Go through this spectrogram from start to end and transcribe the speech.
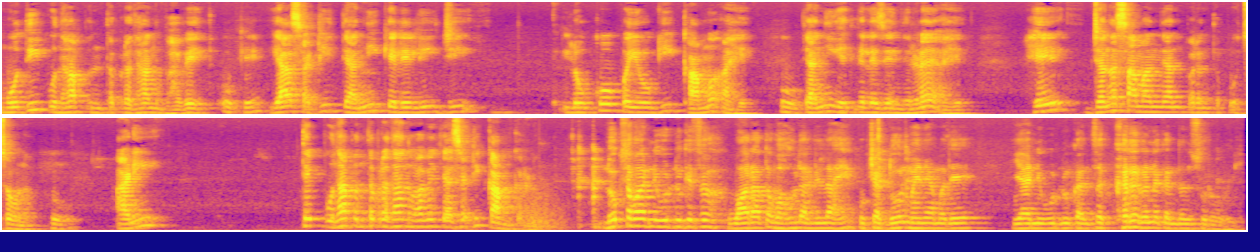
मोदी पुन्हा पंतप्रधान व्हावेत. ओके. यासाठी त्यांनी केलेली जी लोकोपयोगी कामं आहेत. हो. त्यांनी घेतलेले जे निर्णय आहेत हे जनसामान्यांपर्यंत पोचवणं हो. आणि ते पुन्हा पंतप्रधान व्हावे त्यासाठी काम करणं. लोकसभा निवडणुकीचं वार आता वाहू लागलेलं आहे. पुढच्या दोन महिन्यामध्ये या निवडणुकांचं खरं रणकंदन सुरू होईल.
